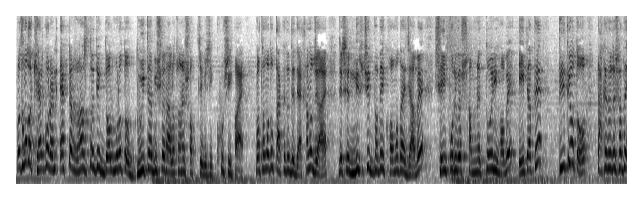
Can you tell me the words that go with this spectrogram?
প্রথমত খেয়াল করেন, একটা রাজনৈতিক দল মূলত দুইটা বিষয়ের আলোচনায় সবচেয়ে বেশি খুশি হয়। প্রথমত তাকে যদি দেখানো যায় যে সে নিশ্চিতভাবেই ক্ষমতায় যাবে, সেই পরিবেশ সামনে তৈরি হবে, এইটাতে দ্বিতীয়ত, তাকে যদি সাথে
